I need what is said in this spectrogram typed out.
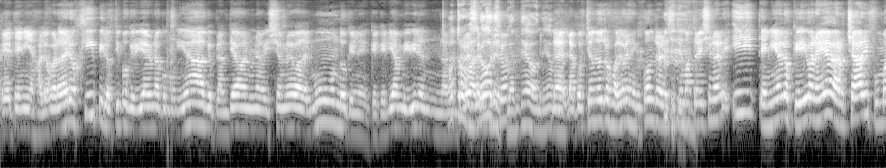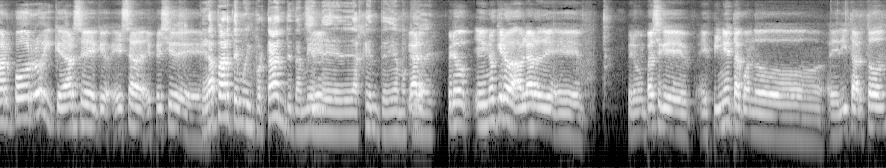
Eh, tenías a los verdaderos hippies, los tipos que vivían en una comunidad, que planteaban una visión nueva del mundo, que, que querían vivir en la Otros valores yo. planteaban, digamos. La, la cuestión de otros valores en contra de los sistemas tradicionales y tenía los que iban ahí a garchar y fumar porro y quedarse que esa especie de... Que era parte muy importante también Sí. de, de la gente, digamos. que Claro, era- pero eh, no quiero hablar de... eh, pero me parece que Spinetta cuando edita Artaud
